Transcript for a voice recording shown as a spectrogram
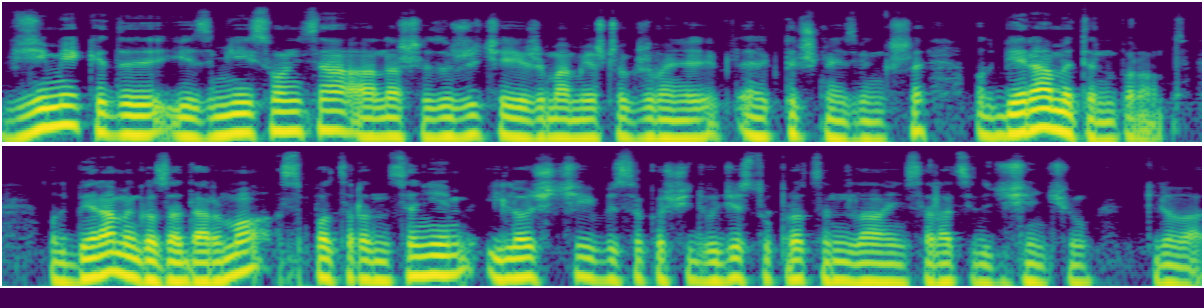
W zimie, kiedy jest mniej słońca, a nasze zużycie, jeżeli mamy jeszcze ogrzewanie elektryczne jest większe, odbieramy ten prąd. Odbieramy go za darmo z potrąceniem ilości w wysokości 20% dla instalacji do 10 kW.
